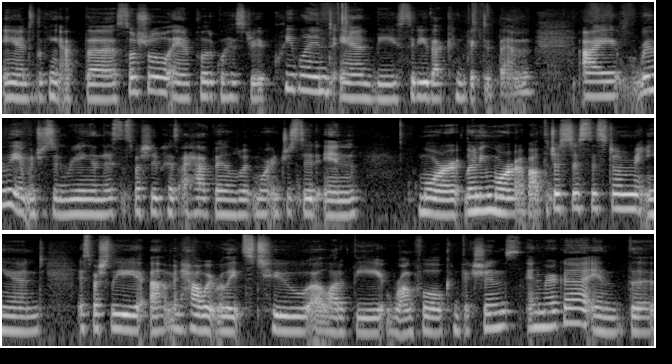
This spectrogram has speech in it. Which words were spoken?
and looking at the social and political history of Cleveland and the city that convicted them. I really am interested in reading in this, especially because I have been a little bit more interested in more learning more about the justice system and especially um, and how it relates to a lot of the wrongful convictions in America and the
